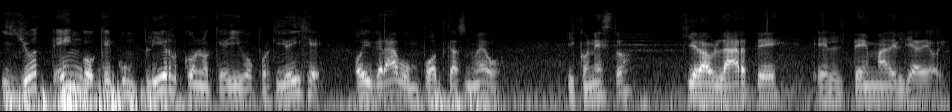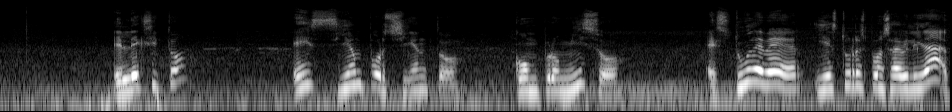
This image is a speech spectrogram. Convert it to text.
Y yo tengo que cumplir con lo que digo, porque yo dije, hoy grabo un podcast nuevo. Y con esto quiero hablarte el tema del día de hoy. El éxito es 100% compromiso, es tu deber y es tu responsabilidad.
